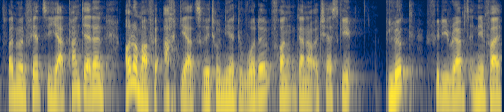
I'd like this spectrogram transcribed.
Es war nur ein 40-Yard-Punt, der dann auch nochmal für 8 Yards retourniert wurde von Gunnar Olszewski. Glück für die Rams in dem Fall,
